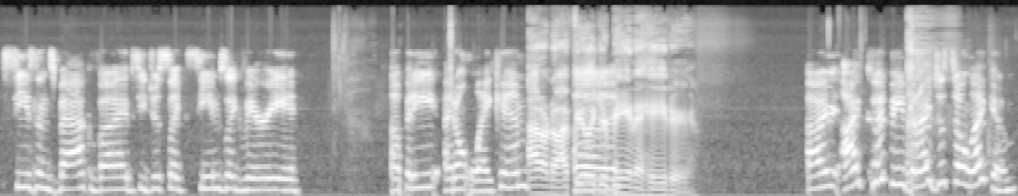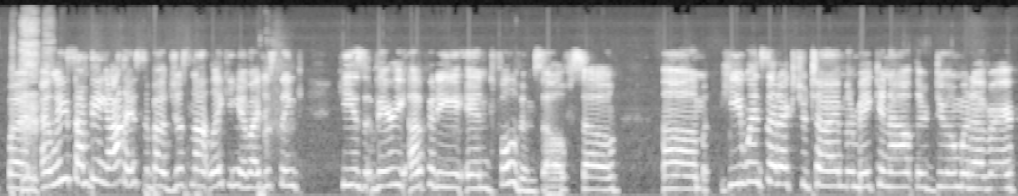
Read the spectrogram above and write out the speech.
seasons back vibes. He just like seems like very uppity. I don't like him. I don't know. I feel like you're Uh, being a hater. I I could be, but I just don't like him. But at least I'm being honest about just not liking him. I just think he's very uppity and full of himself. So um, he wins that extra time. They're making out. They're doing whatever.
